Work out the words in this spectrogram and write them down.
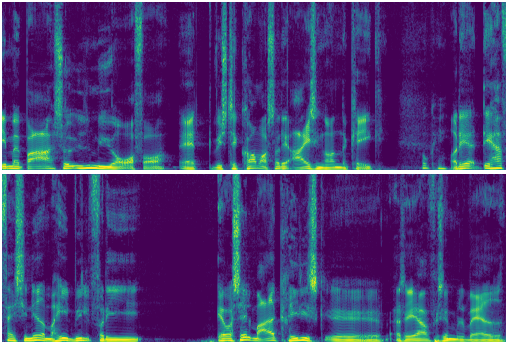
det er man bare så ydmyg over for, at hvis det kommer, så er det icing on the cake. Okay. Og det, det har fascineret mig helt vildt, fordi jeg var selv meget kritisk. Øh, altså jeg har for eksempel været,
